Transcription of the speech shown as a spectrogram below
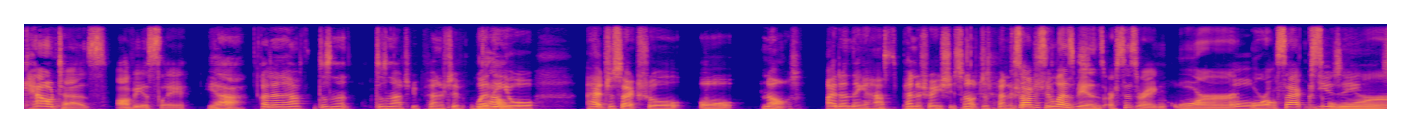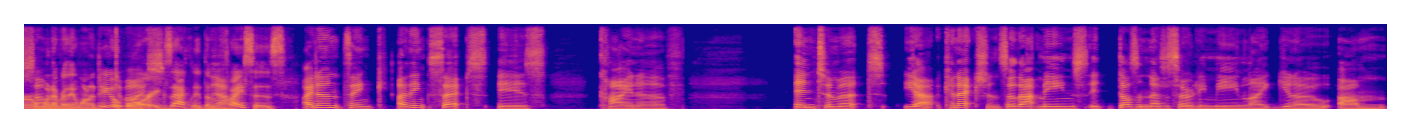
count as? Obviously, yeah. I don't have doesn't doesn't have to be penetrative whether No. you're heterosexual or not. I don't think it has to penetration. It's not just penetration. Because obviously lesbians are scissoring or, Or oral sex or whatever they want to do or exactly the Yeah. devices. I don't think I think sex is kind of intimate yeah, connection. So that means it doesn't necessarily mean like, you know, um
